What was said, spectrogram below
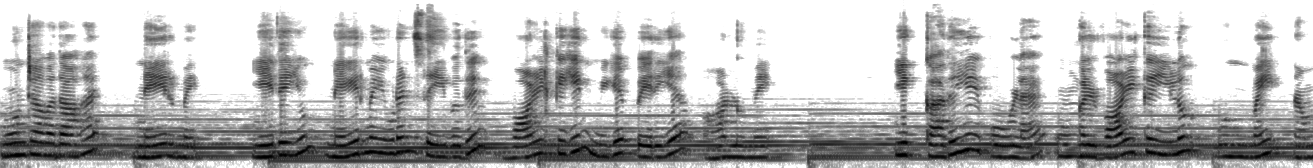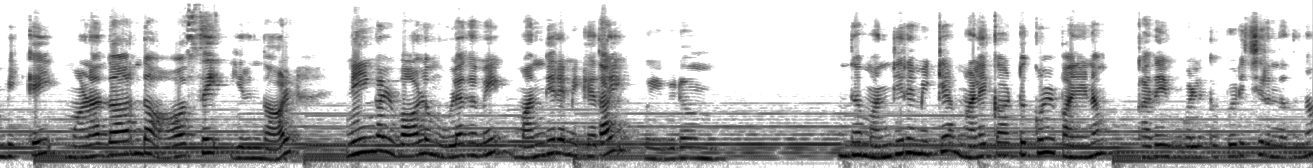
மூன்றாவதாக நேர்மை. எதையும் நேர்மையுடன் செய்வது வாழ்க்கையின் மிகப்பெரிய ஆளுமை. இக்கதையை போல உங்கள் வாழ்க்கையிலும் உண்மை நம்பிக்கை மனதார்ந்த ஆசை இருந்தால் நீங்கள் வாழும் உலகமே மந்திரமிக்கதாய் போய்விடும். இந்த மந்திரமிக்க மலைக்காட்டுக்குள் பயணம் கதை உங்களுக்கு பிடிச்சிருந்ததுன்னா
